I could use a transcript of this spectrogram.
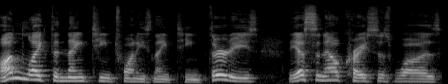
unlike the 1920s, 1930s, the S&L crisis was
